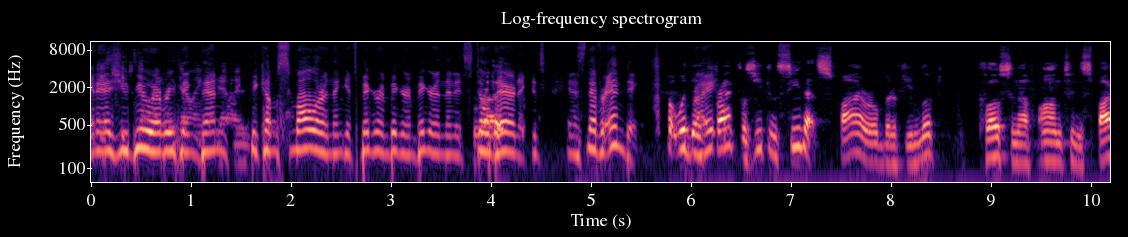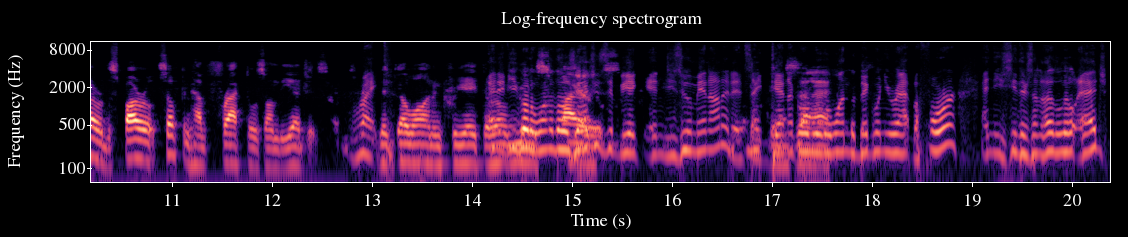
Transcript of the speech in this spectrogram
and It as you do, everything going then and going. becomes smaller and then gets bigger and bigger and bigger, and then it's still Right. there, and it gets and it's never ending. But with the Right. fractals, you can see that spiral. But if you look close enough onto the spiral, the spiral itself can have fractals on the edges Right. that go on and create their And own. if you go to one of those spirals. edges and, be, and you zoom in on it, it's identical to the one, the big one you were at before, and you see there's another little edge.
